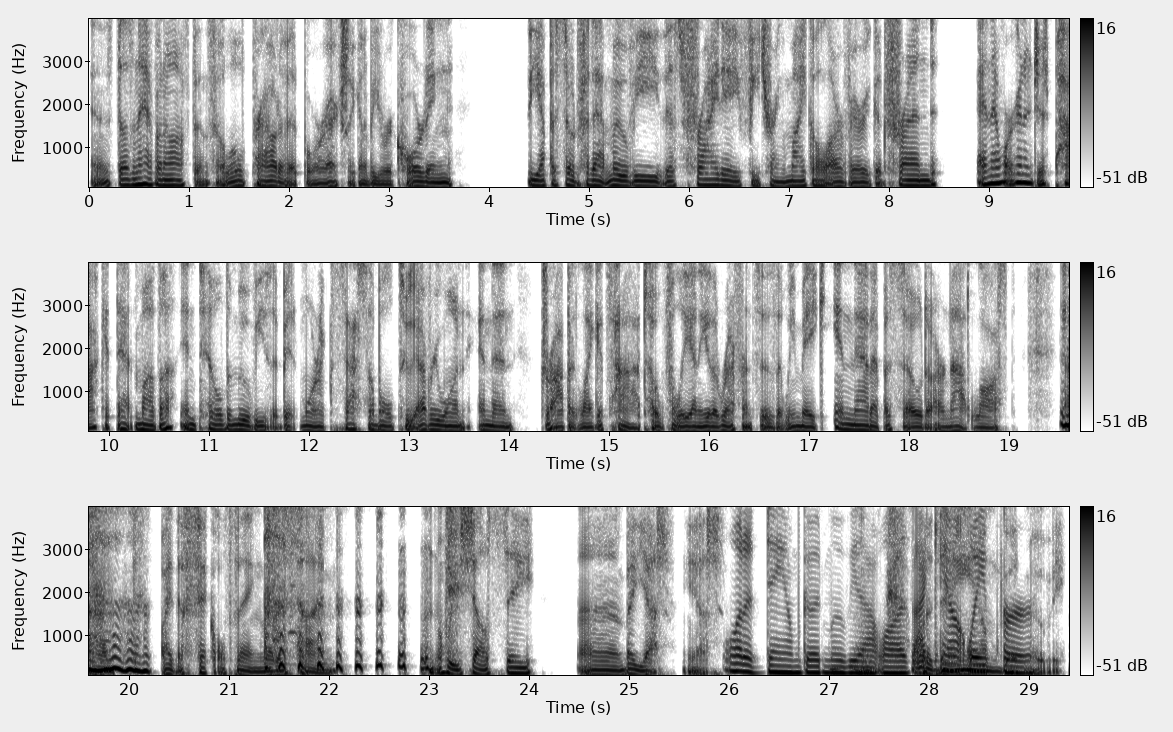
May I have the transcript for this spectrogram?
and it doesn't happen often, so a little proud of it, but we're actually going to be recording the episode for that movie this Friday featuring Michael, our very good friend. And then we're going to just pocket that mother until the movie's a bit more accessible to everyone and then drop it like it's hot. Hopefully, any of the references that we make in that episode are not lost um, by the fickle thing that is time. we shall see. Uh, but yes, yes. what a damn good movie that was. What I can't wait for movie.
